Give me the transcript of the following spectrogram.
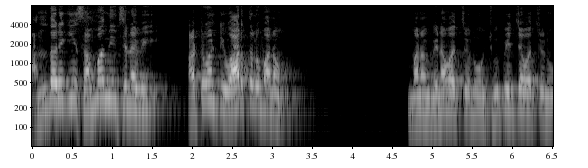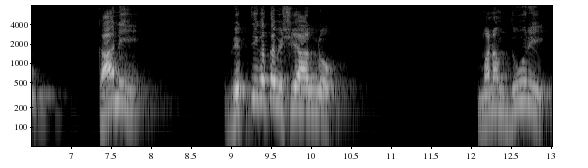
అందరికీ సంబంధించినవి అటువంటి వార్తలు మనం మనం వినవచ్చును చూపించవచ్చును. కానీ వ్యక్తిగత విషయాల్లో మనం దూరి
